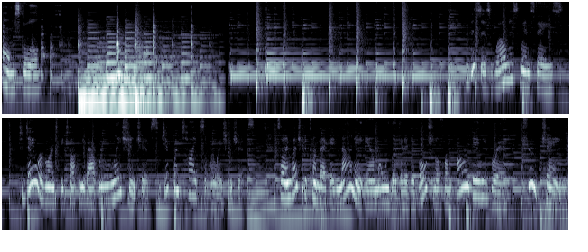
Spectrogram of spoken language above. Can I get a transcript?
Homeschool. This is Wellness Wednesdays. Today we're going to be talking about relationships, different types of relationships. So I invite you to come back at 9 a.m. when we look at a devotional from Our Daily Bread, True Change,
